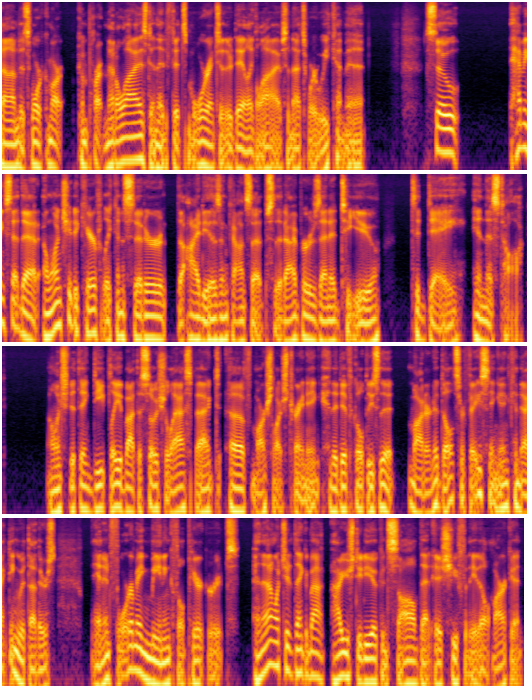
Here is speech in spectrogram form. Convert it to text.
um, that's more compartmentalized, and that fits more into their daily lives. And that's where we come in. So, having said that, I want you to carefully consider the ideas and concepts that I presented to you today in this talk. I want you to think deeply about the social aspect of martial arts training and the difficulties that modern adults are facing in connecting with others and in forming meaningful peer groups. And then I want you to think about how your studio can solve that issue for the adult market.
